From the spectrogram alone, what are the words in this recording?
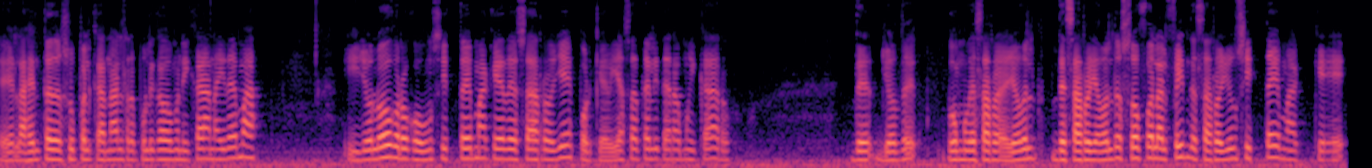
eh, la gente de Super Canal República Dominicana y demás. Y yo logro con un sistema que desarrollé, porque vía satélite era muy caro. De, yo de, como desarrollador, desarrollador de software al fin desarrollé un sistema que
